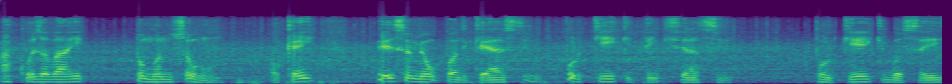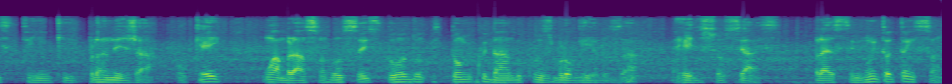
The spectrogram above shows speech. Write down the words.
a coisa vai tomando seu rumo, ok? Esse é meu podcast. Por que, que tem que ser assim? Por que, que vocês têm que planejar, ok? Um abraço a vocês todos e tome cuidado com os blogueiros, tá? redes sociais. Prestem muita atenção.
